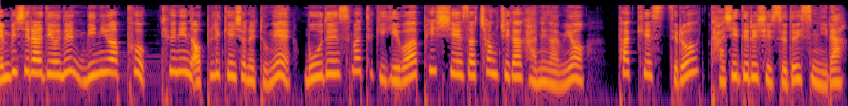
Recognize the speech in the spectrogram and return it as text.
MBC 라디오는 미니와 푹 TuneIn 어플리케이션을 통해 모든 스마트 기기와 PC에서 청취가 가능하며 팟캐스트로 다시 들으실 수도 있습니다.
